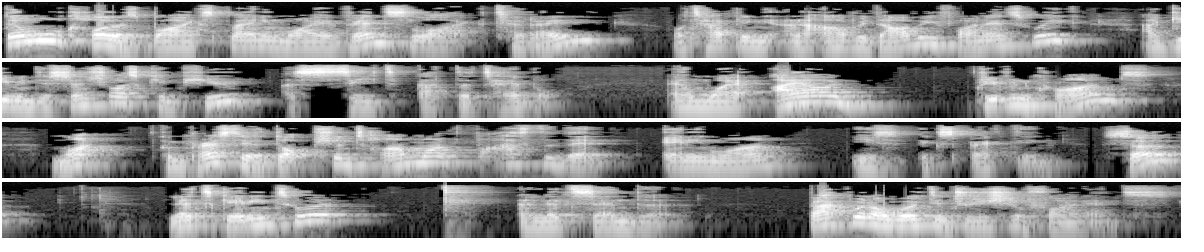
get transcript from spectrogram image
Then we'll close by explaining why events like today, what's happening in Abu Dhabi Finance Week, are giving decentralized compute a seat at the table, and why AI-driven crimes might compress the adoption timeline faster than anyone is expecting. So let's get into it and let's send it. Back when I worked in traditional finance,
